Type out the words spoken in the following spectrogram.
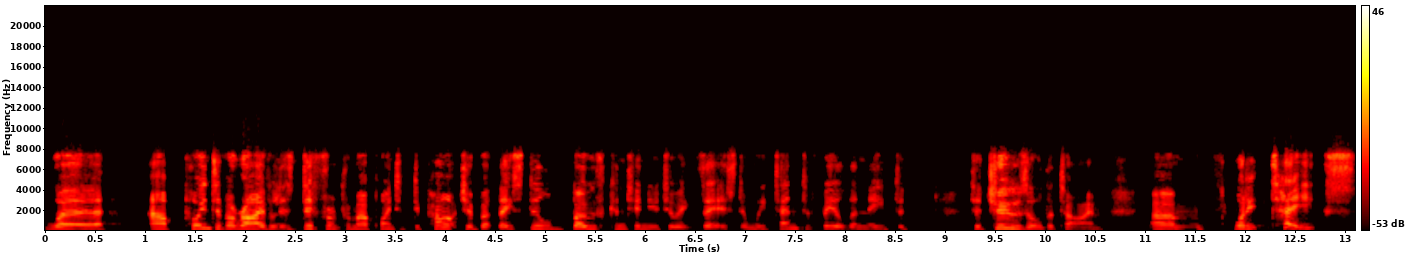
where our point of arrival is different from our point of departure, but they still both continue to exist. And we tend to feel the need to, to choose all the time. Um, what it takes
